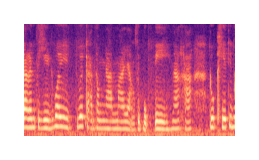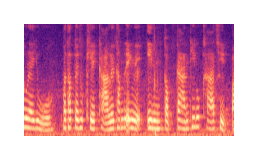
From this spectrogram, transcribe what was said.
การันตีด้วยด้วยการทำงานมาอย่าง 16 ปีนะคะ ทุกเคสที่ดูแลอยู่ประทับใจทุกเคสค่ะ เลยทำตัวเองเนี่ยอินกับการที่ลูกค้าฉีดไป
